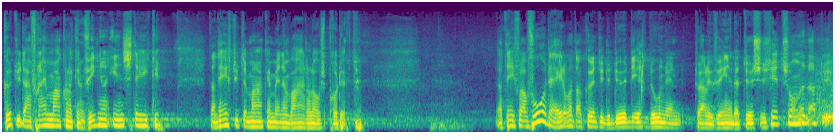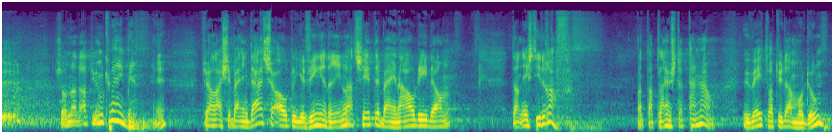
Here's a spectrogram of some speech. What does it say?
Kunt u daar vrij makkelijk een vinger in steken, dan heeft u te maken met een waardeloos product. Dat heeft wel voordelen, want dan kunt u de deur dicht doen en terwijl uw vinger ertussen zit, zonder dat u, zonder dat u hem kwijt bent. Terwijl als je bij een Duitse auto je vinger erin laat zitten, bij een Audi, dan, dan is die eraf. Want dat luistert daar nou. U weet wat u dan moet doen.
